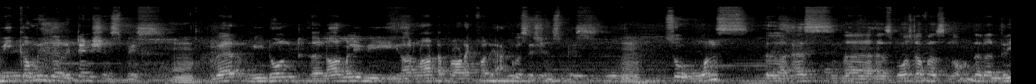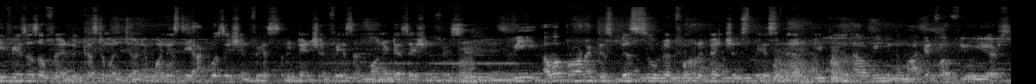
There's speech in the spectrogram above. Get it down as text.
we come in the retention space where we don't uh, normally we are not a product for the acquisition space. So once uh, as uh, as most of us know there are three phases of a customer journey. One is the acquisition phase retention phase and monetization phase. We our product is best suited for retention space where people have been in the market for a few years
